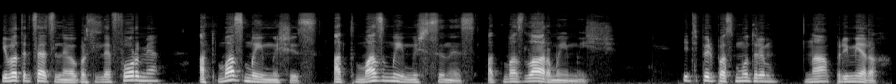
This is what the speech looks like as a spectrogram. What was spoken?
И в отрицательной вопросительной форме Atmaz mıymışız? Atmaz mıymışsınız? Atmazlar mıymış? И теперь посмотрим на примерах.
